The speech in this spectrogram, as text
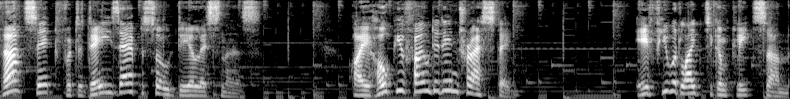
that's it for today's episode, dear listeners. I hope you found it interesting. If you would like to complete some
